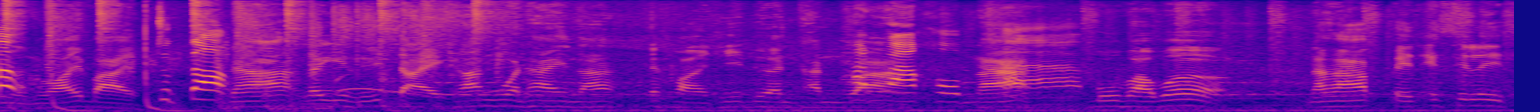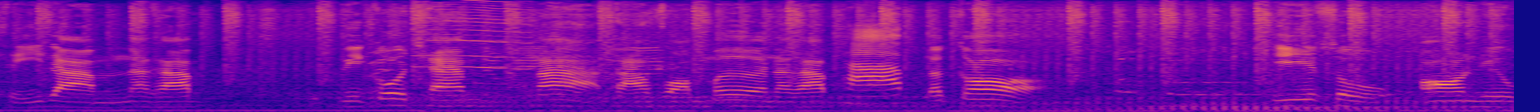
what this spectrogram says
ว หนึ่งร้อยใบถูกต้อง นะฮะแล้วยินดีจ่ายค่างวดให้นะไปผ่อนอีกทีเดือนธันธันวาคมนะครับบูพาวเวอร์นะครับ เป็นเอ็กซิลีสีดำนะครับวีโก้แชมป์หน้าทางฟอร์เมอร์นะครับ ครับ แล้วก็อีสูออนิว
